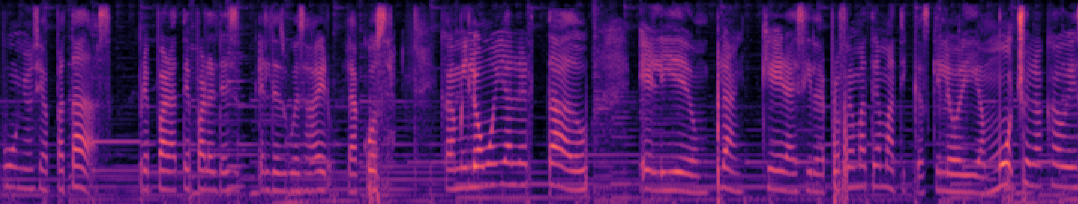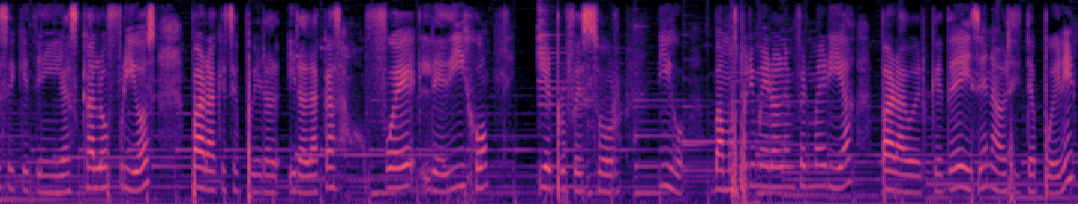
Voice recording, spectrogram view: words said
puños y a patadas. Prepárate para el, el deshuesadero, la costra. Camilo muy alertado él ideó un plan que era decirle al profe de matemáticas que le oía mucho la cabeza y que tenía escalofríos para que se pudiera ir a la casa. Fue, le dijo y el profesor dijo, vamos primero a la enfermería para ver qué te dicen, a ver si te pueden ir.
